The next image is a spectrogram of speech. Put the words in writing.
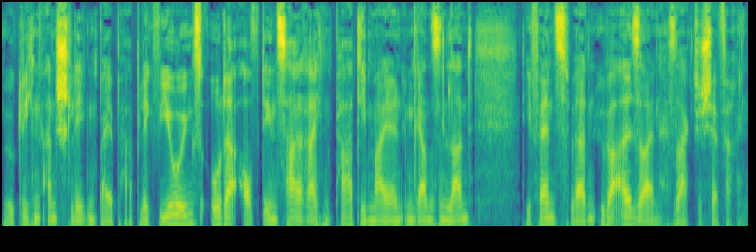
möglichen Anschlägen bei Public Viewings oder auf den zahlreichen Partymeilen im ganzen Land. Die Fans werden überall sein, sagte Schäferin.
